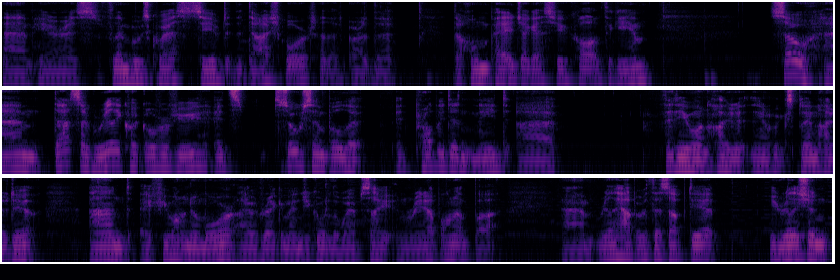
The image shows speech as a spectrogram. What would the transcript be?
Um, here is Flimbo's Quest saved at the dashboard or the, or the the homepage, I guess you call it, of the game. So um, that's a really quick overview. It's so simple that it probably didn't need a video on how to you know explain how to do it. And if you want to know more, I would recommend you go to the website and read up on it. But um, really happy with this update. You really shouldn't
